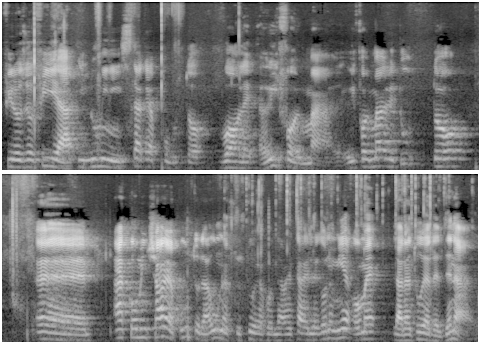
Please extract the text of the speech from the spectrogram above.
filosofia illuminista che appunto vuole riformare, riformare tutto, eh, a cominciare appunto da una struttura fondamentale dell'economia come la natura del denaro.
